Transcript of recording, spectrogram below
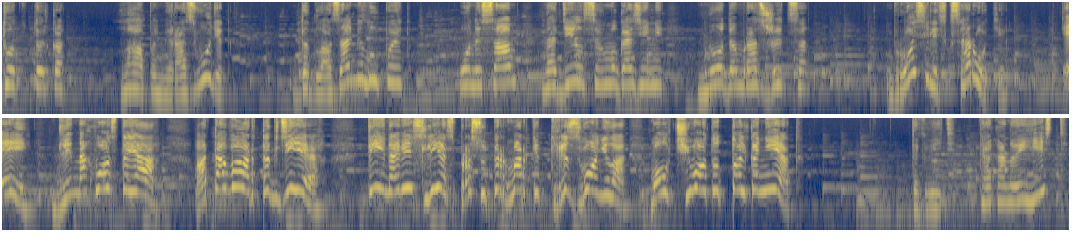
Тот только лапами разводит, да глазами лупает. Он и сам надеялся в магазине медом разжиться. Бросились к сороке. «Эй, длиннохвостая, а товар-то где? Ты на весь лес про супермаркет трезвонила, мол, чего тут только нет!» «Так ведь так оно и есть.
